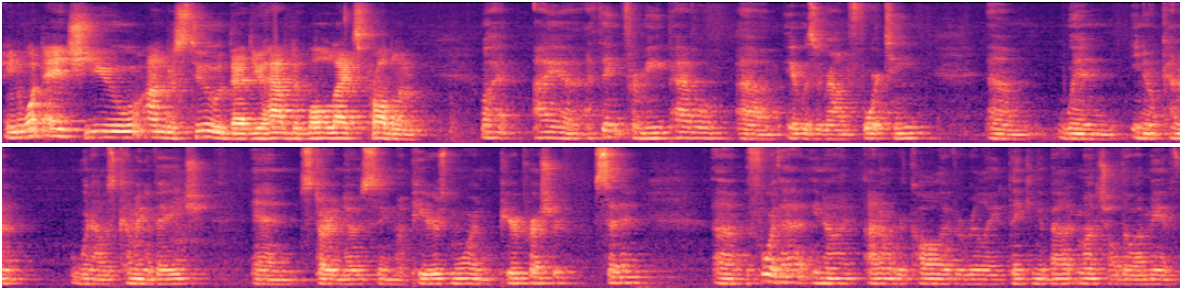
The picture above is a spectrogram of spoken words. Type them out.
in what age you understood that you have the bow legs problem? Well, I uh, I think for me, Pavel, um, it was around 14 um, when you know, kind of when I was coming of age and started noticing my peers more and peer pressure set in. Uh, before that, you know, I, I don't recall ever really thinking about it much, although I may have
